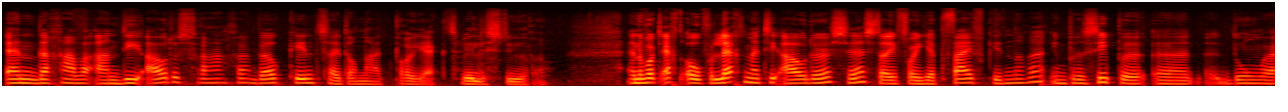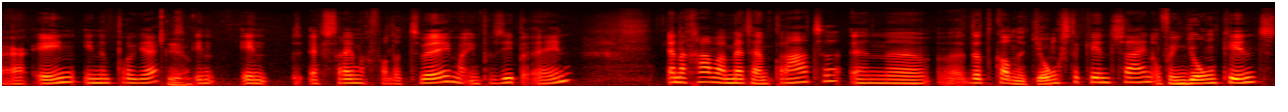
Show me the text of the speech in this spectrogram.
En dan gaan we aan die ouders vragen welk kind zij dan naar het project willen sturen. En er wordt echt overlegd met die ouders. Hè. Stel je voor, je hebt vijf kinderen. In principe eh, doen we er één in een project. Ja. In, in extreme gevallen twee, maar in principe één. En dan gaan we met hen praten. En eh, dat kan het jongste kind zijn, of een jong kind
